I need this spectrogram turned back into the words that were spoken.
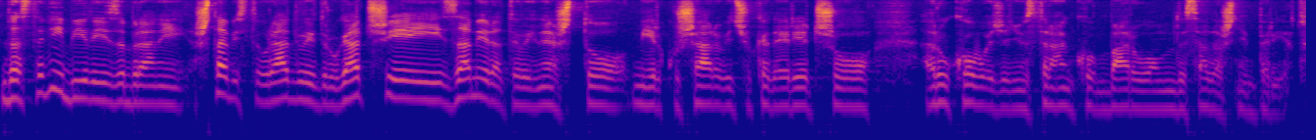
Da ste vi bili izabrani, šta biste uradili drugačije i zamirate li nešto Mirku Šaroviću kada je riječ o rukovođenju strankom, bar u ovom desadašnjem periodu?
